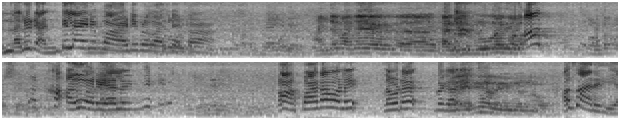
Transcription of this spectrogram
എന്നാലും രണ്ട് ലൈന് പാടി പ്രശ്നം അത് പറയാലോ ആ പാടാവാണ് നമ്മുടെ പ്രകാശ്. അത് സാരില്ല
